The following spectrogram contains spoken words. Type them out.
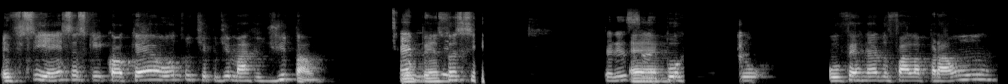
eficiências que qualquer outro tipo de marketing digital. É eu penso assim. Interessante. É, porque o, o Fernando fala para um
